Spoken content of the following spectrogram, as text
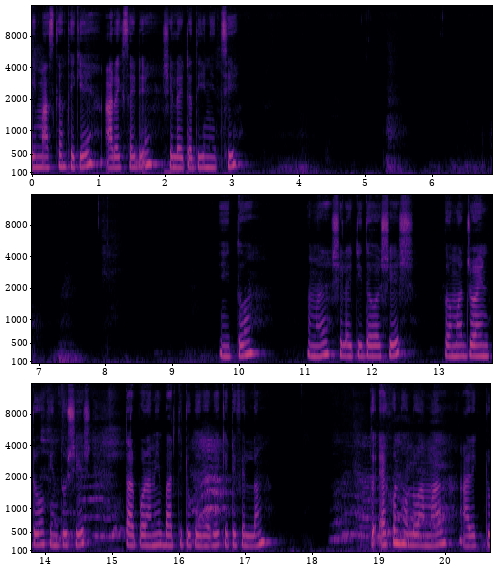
এই মাঝখান থেকে আরেক সাইডে সেলাইটা দিয়ে নিচ্ছি। এই তো আমার সেলাইটি দেওয়া শেষ। তো আমার জয়েন্টও কিন্তু শেষ। তারপর আমি বাড়তিটুকু এভাবে কেটে ফেললাম। তো এখন হলো আমার আরেকটু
